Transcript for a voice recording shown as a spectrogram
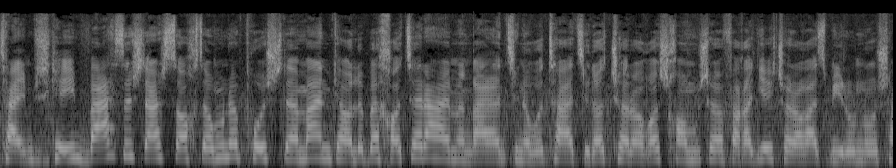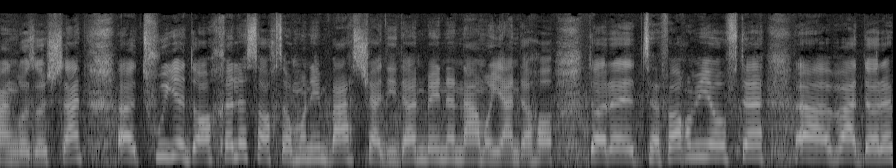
تعیین میشه که این بحثش در ساختمون پشت من که حالا به خاطر همین قرنطینه و تعطیلات چراغاش خاموشه و فقط یک چراغ از بیرون روشن گذاشتن توی داخل ساختمون این بحث شدیدن بین نماینده ها داره اتفاق میفته و داره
